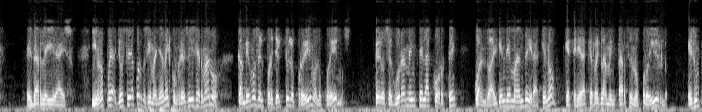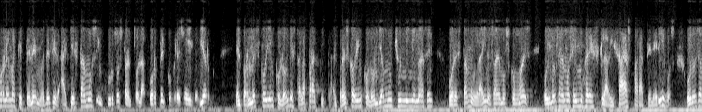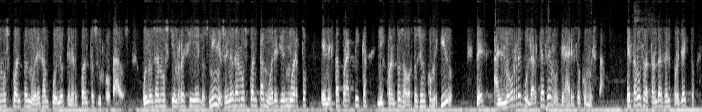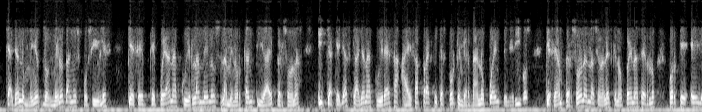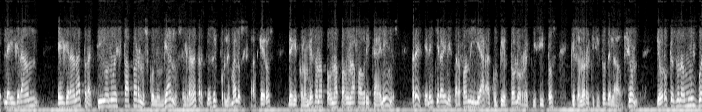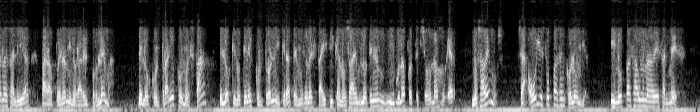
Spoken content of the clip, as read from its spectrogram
es darle vida a eso. Y yo no puede, yo estoy de acuerdo, si mañana el Congreso dice, hermano, cambiemos el proyecto y lo prohibimos, lo prohibimos. Pero seguramente la Corte, cuando alguien demande, dirá que no, que tendría que reglamentarse, no prohibirlo. Es un problema que tenemos, es decir, aquí estamos incursos tanto la Corte, el Congreso y el Gobierno. El problema es que hoy en Colombia está la práctica. El problema es que hoy en Colombia muchos niños nacen por esta muda y no sabemos cómo es. Hoy no sabemos si hay mujeres esclavizadas para tener hijos. Hoy no sabemos cuántas mujeres han podido tener cuántos subrogados. Hoy no sabemos quién recibe los niños. Hoy no sabemos cuántas mujeres han muerto en esta práctica ni cuántos abortos se han cometido. Entonces, al no regular, ¿qué hacemos? Dejar esto como está. Estamos tratando de hacer el proyecto, que hayan los menos, los menos daños posibles, que se que puedan acudir la menos la menor cantidad de personas y que aquellas que vayan a acudir a esa a esa práctica es porque en verdad no pueden tener hijos, que sean personas nacionales que no pueden hacerlo, porque el, el gran el gran atractivo no está para los colombianos, el gran atractivo es el problema de los extranjeros de que Colombia es una, una, una fábrica de niños. Tres, tienen que ir a bienestar familiar a cumplir todos los requisitos que son los requisitos de la adopción. Yo creo que es una muy buena salida para poder aminorar el problema. De lo contrario, como está, es lo que no tiene control, ni siquiera tenemos una estadística, no sabemos, no tiene ninguna protección una mujer, no sabemos. O sea, hoy esto pasa en Colombia y no pasa una vez al mes,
